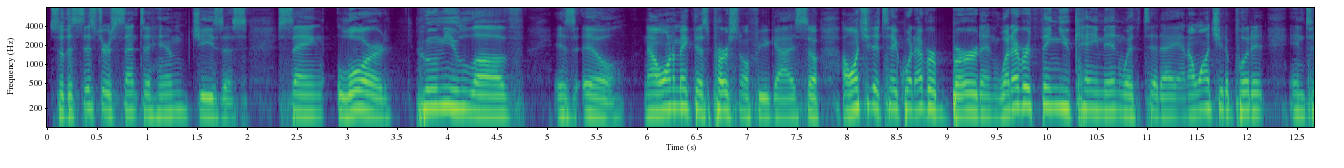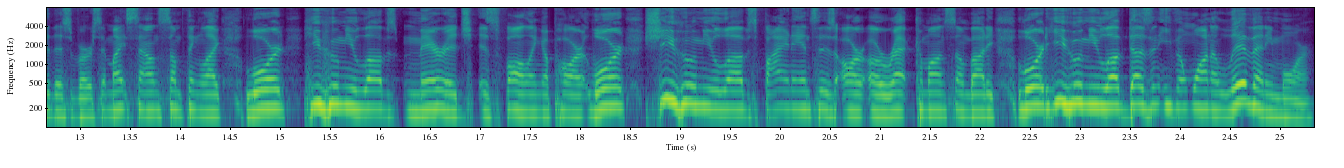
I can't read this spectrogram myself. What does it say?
So the sisters sent to him, Jesus, saying, Lord, whom you love is ill. Now, I want to make this personal for you guys. So, I want you to take whatever burden, whatever thing you came in with today, and I want you to put it into this verse. It might sound something like, Lord, he whom you love's marriage is falling apart. Lord, she whom you love's finances are a wreck. Come on, somebody. Lord, he whom you love doesn't even want to live anymore.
